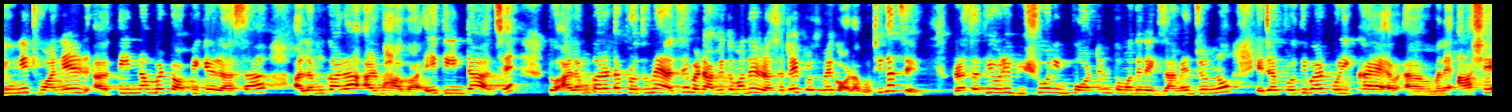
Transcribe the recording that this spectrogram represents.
ইউনিট ওয়ানের তিন নম্বর টপিকের রাসা, আলমকারা আর ভাবা, এই তিনটা আছে। তো আলমকারাটা প্রথমে আছে বাট আমি তোমাদের রাসাটাই প্রথমে করাবো, ঠিক আছে? রাসা থিওরি ভীষণ ইম্পর্টেন্ট তোমাদের এক্সামের জন্য। এটা প্রতিবার পরীক্ষায় মানে আসে।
